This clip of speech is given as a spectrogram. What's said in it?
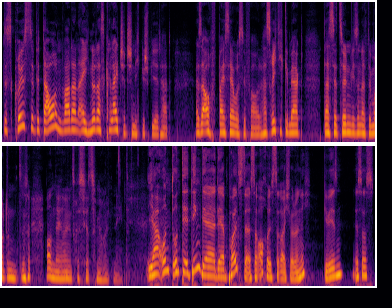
das größte Bedauern war dann eigentlich nur, dass Kalajdzic nicht gespielt hat. Also auch bei Servus TV. Du hast richtig gemerkt, dass jetzt irgendwie so nach dem Motto, oh ne, interessiert es mir halt nicht. Ja, und, und der Ding, der, der Polster ist doch auch Österreicher, oder nicht? Gewesen? Ist das?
